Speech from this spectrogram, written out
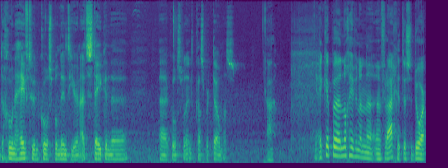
De Groene heeft hun correspondent hier, een uitstekende eh, correspondent, Casper Thomas. Ah, Ik heb eh, nog even een, een vraagje tussendoor.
